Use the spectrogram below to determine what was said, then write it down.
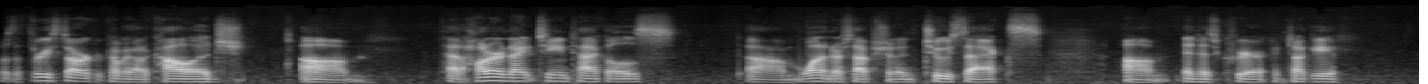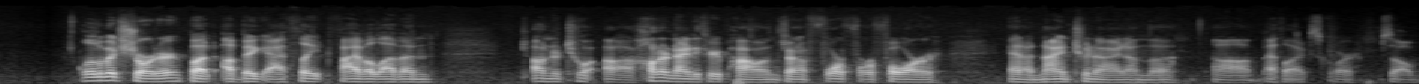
Was a three star coming out of college. Um, had 119 tackles, um, one interception, and two sacks um, in his career at Kentucky. A little bit shorter, but a big athlete, 5'11, under two, uh, 193 pounds, ran a 4'4'4 and a 929 on the uh, athletic score. So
